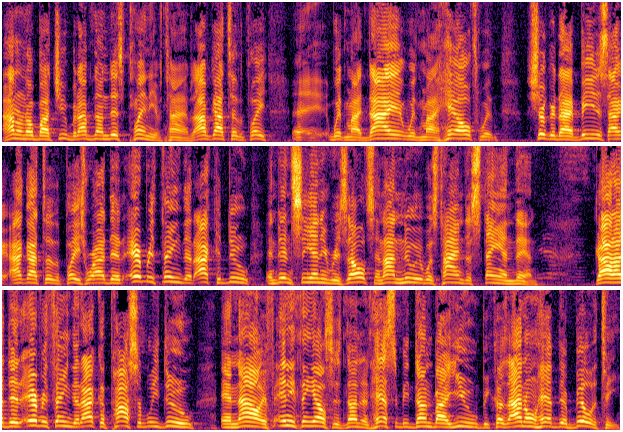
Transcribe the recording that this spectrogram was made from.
I don't know about you, but I've done this plenty of times. I've got to the place uh, with my diet, with my health, with sugar diabetes. I, I got to the place where I did everything that I could do and didn't see any results, and I knew it was time to stand then. God, I did everything that I could possibly do, and now if anything else is done, it has to be done by you because I don't have the ability.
